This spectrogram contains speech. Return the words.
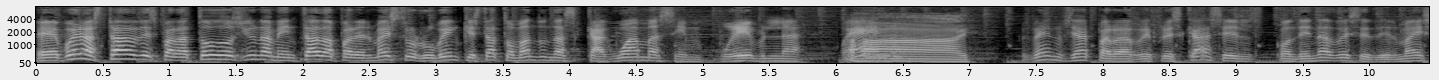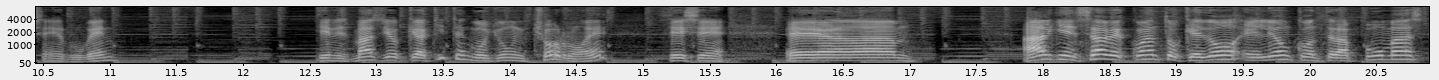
eh, buenas tardes para todos y una mentada para el maestro Rubén que está tomando unas caguamas en Puebla. Bueno, Ay. pues bueno, ya para refrescarse el condenado ese del maestro eh, Rubén. ¿Tienes más? Yo que aquí tengo yo un chorro, ¿eh? Dice, eh, um, ¿alguien sabe cuánto quedó el León contra Pumas?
